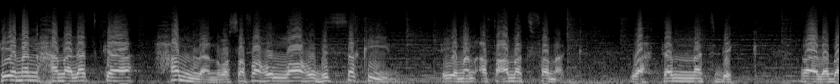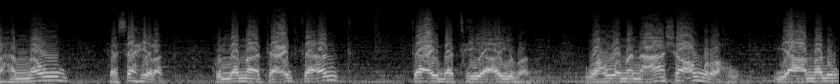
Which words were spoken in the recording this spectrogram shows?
هي من حملتك حملا وصفه الله بالثقيل هي من أطعمت فمك واهتمت بك. غالبها النوم فسهرت. كلما تعبت أنت تعبت هي أيضا. وهو من عاش عمره يعمل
